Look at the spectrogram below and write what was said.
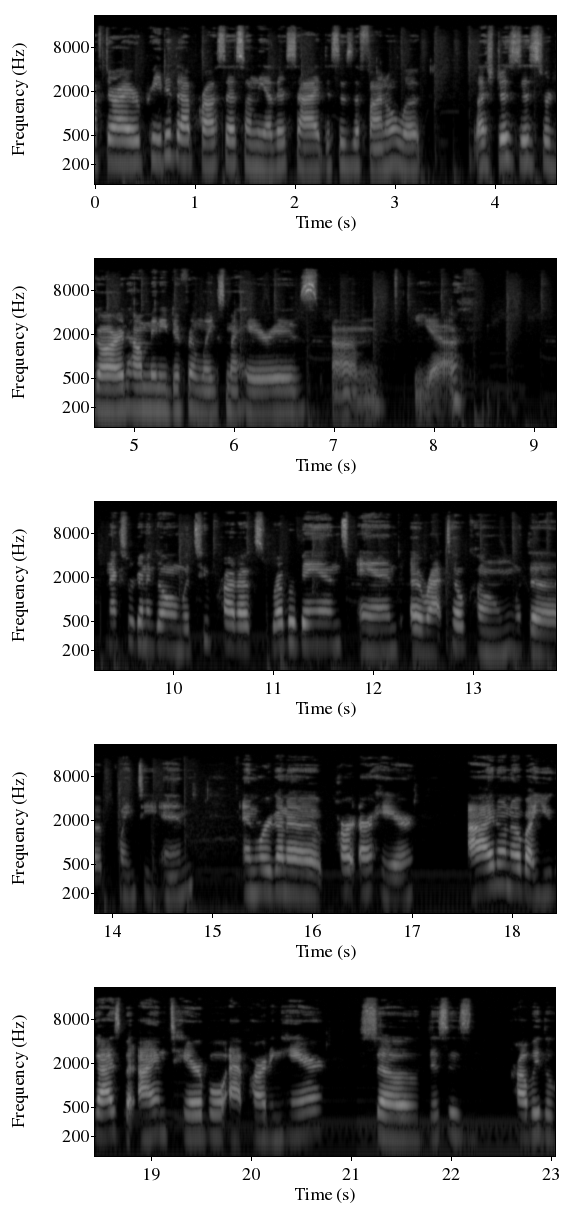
After I repeated that process on the other side, this is the final look. Let's just disregard how many different lengths my hair is. Um, yeah. Next, we're going to go in with two products, rubber bands and a rat tail comb with a pointy end. And we're going to part our hair. I don't know about you guys, but I am terrible at parting hair. So this is probably the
